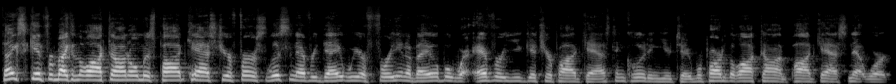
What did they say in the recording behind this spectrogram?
Thanks again for making the Locked On Ole Miss podcast your first listen every day. We are free and available wherever you get your podcast, including YouTube. We're part of the Locked On Podcast Network,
